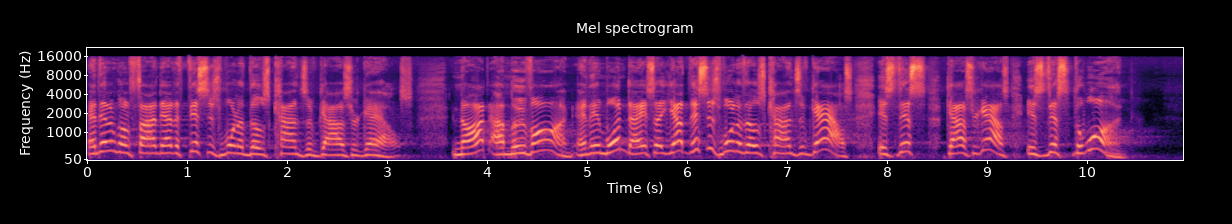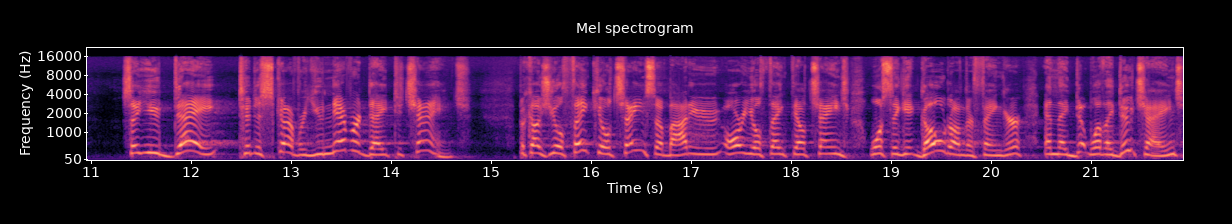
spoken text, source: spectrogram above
And then I'm going to find out if this is one of those kinds of guys or gals. Not, I move on. And then one day I say, yeah, this is one of those kinds of gals. Is this, guys or gals, is this the one? So you date to discover. You never date to change because you'll think you'll change somebody or you'll think they'll change once they get gold on their finger and they do, well they do change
